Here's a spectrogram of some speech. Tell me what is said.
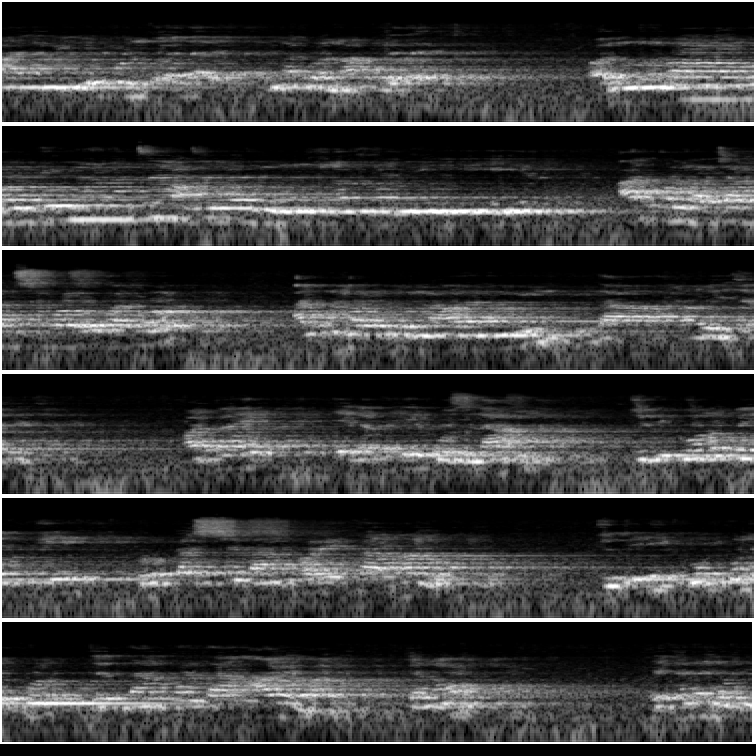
আলামিন আর তোমরা যা হয়ে যাবে অর্থাৎ এটা থেকে বুঝলাম যদি কোনো ব্যক্তি প্রকাশ্যে দান করে তা ভালো যদি গোপনে করে দান করে তা আরও কেন এখানে নবী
